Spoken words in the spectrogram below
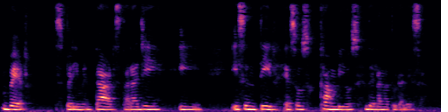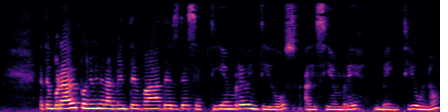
ver, experimentar, estar allí y, sentir esos cambios de la naturaleza. La temporada de otoño generalmente va desde septiembre 22 a diciembre 21.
